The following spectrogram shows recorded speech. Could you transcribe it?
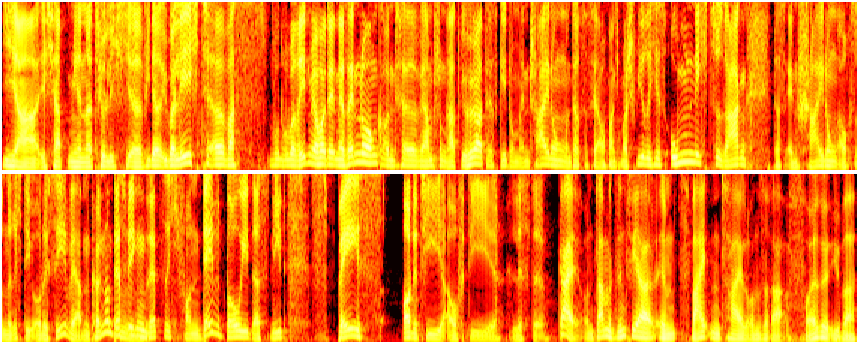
Ja, ich habe mir natürlich äh, wieder überlegt, äh, was, worüber reden wir heute in der Sendung und äh, wir haben schon gerade gehört, es geht um Entscheidungen und dass es ja auch manchmal schwierig ist, um nicht zu sagen, dass Entscheidungen auch so eine richtige Odyssee werden können und deswegen setze ich von David Bowie das Lied Space Oddity auf die Liste. Geil. Und damit sind wir ja im zweiten Teil unserer Folge über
